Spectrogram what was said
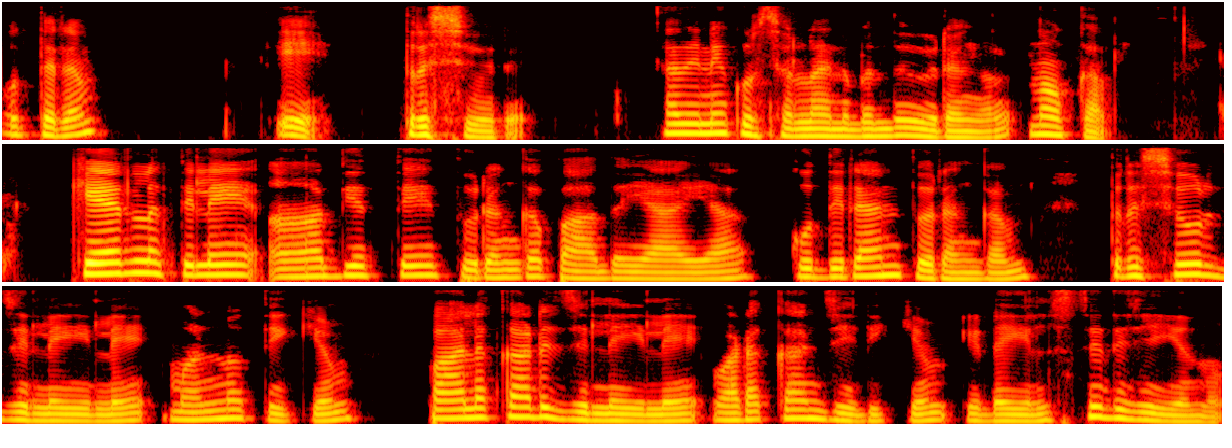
ഉത്തരം എ തൃശ്ശൂർ അതിനെക്കുറിച്ചുള്ള അനുബന്ധ വിവരങ്ങൾ നോക്കാം. കേരളത്തിലെ ആദ്യത്തെ തുരങ്കപാതയായ കുതിരാൻ തുരങ്കം തൃശൂർ ജില്ലയിലെ മണ്ണുത്തിക്കും പാലക്കാട് ജില്ലയിലെ വടക്കാഞ്ചേരിക്കും ഇടയിൽ സ്ഥിതി ചെയ്യുന്നു.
